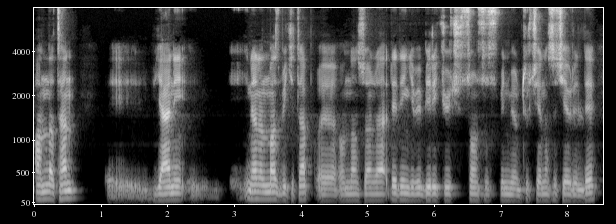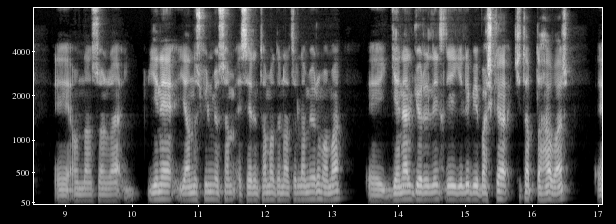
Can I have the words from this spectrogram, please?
anlatan e, yani inanılmaz bir kitap. E, ondan sonra dediğin gibi 1-2-3 sonsuz bilmiyorum Türkçe'ye nasıl çevrildi. E, ondan sonra yine yanlış bilmiyorsam eserin tam adını hatırlamıyorum ama e, genel görelilikle ilgili bir başka kitap daha var. E,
